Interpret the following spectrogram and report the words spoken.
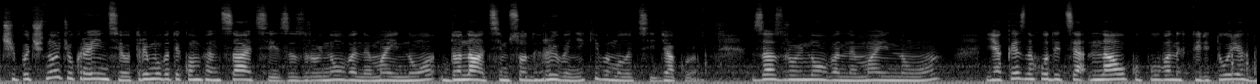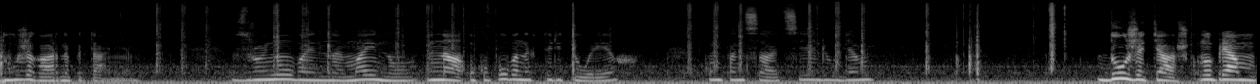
чи почнуть українці отримувати компенсації за зруйноване майно? Донат 700 гривень. Які ви молодці? Дякую. За зруйноване майно, яке знаходиться на окупованих територіях. Дуже гарне питання. Зруйноване майно на окупованих територіях. Компенсація людям. Дуже тяжко. Ну, прям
